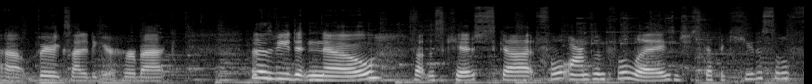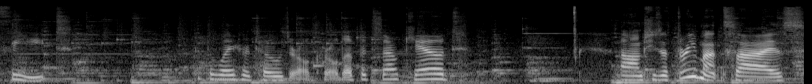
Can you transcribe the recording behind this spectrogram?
uh, very excited to get her back. For those of you who didn't know about this kit, she's got full arms and full legs and she's got the cutest little feet. Look at the way her toes are all curled up. It's so cute. Um, she's a three month size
